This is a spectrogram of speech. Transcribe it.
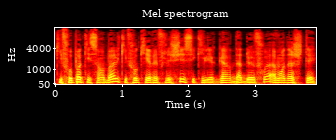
qu'il faut pas qu'il s'emballe, qu'il faut qu'il réfléchisse et qu'il regarde à deux fois avant d'acheter.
